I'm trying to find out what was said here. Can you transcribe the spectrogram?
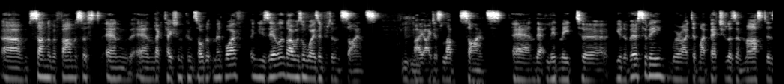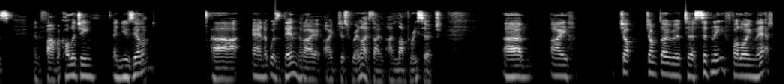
Um, son of a pharmacist and, and lactation consultant midwife in New Zealand, I was always interested in science. Mm-hmm. I, I, just loved science. And that led me to university where I did my bachelor's and master's in pharmacology in New Zealand. Uh, and it was then that I, I just realized I, I loved research. Um, I jumped jumped over to Sydney following that,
